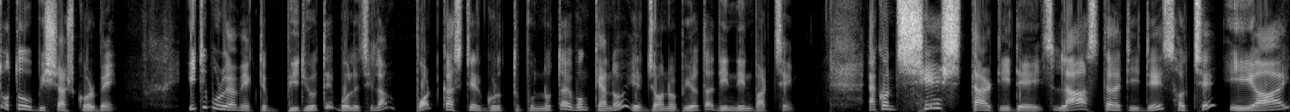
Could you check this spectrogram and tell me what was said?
তত বিশ্বাস করবে। ইতিপূর্বে আমি একটি ভিডিওতে বলেছিলাম পডকাস্টের গুরুত্বপূর্ণতা এবং কেন এর জনপ্রিয়তা দিন দিন বাড়ছে। এখন শেষ thirty days last thirty days হচ্ছে এআই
